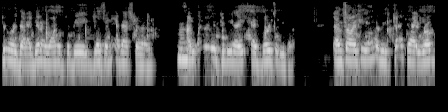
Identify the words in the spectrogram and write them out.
sure that I didn't want it to be just an MS story. Mm-hmm. I wanted it to be a adversity book. And so at the end of each chapter, I wrote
